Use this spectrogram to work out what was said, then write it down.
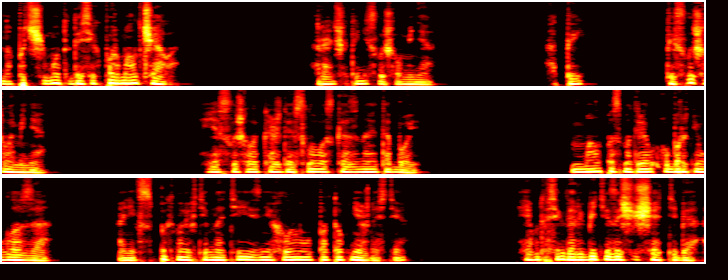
Но почему ты до сих пор молчала?» Раньше ты не слышал меня. А ты? Ты слышала меня? Я слышала каждое слово, сказанное тобой. Мал посмотрел оборотню в глаза. Они вспыхнули в темноте, и из них хлынул поток нежности. Я буду всегда любить и защищать тебя.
